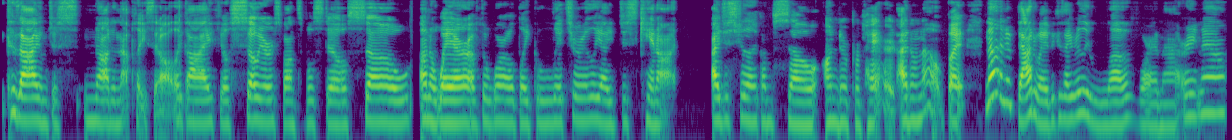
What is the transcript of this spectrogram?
because I am just not in that place at all. Like, I feel so irresponsible still, so unaware of the world. Like, literally, I just cannot. I just feel like I'm so underprepared. I don't know, but not in a bad way because I really love where I'm at right now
